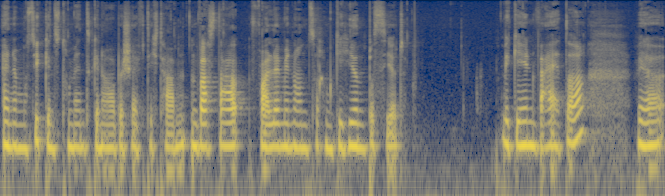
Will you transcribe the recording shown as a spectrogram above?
einem Musikinstrument genauer beschäftigt haben und was da vor allem in unserem Gehirn passiert. Wir gehen weiter. Wir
